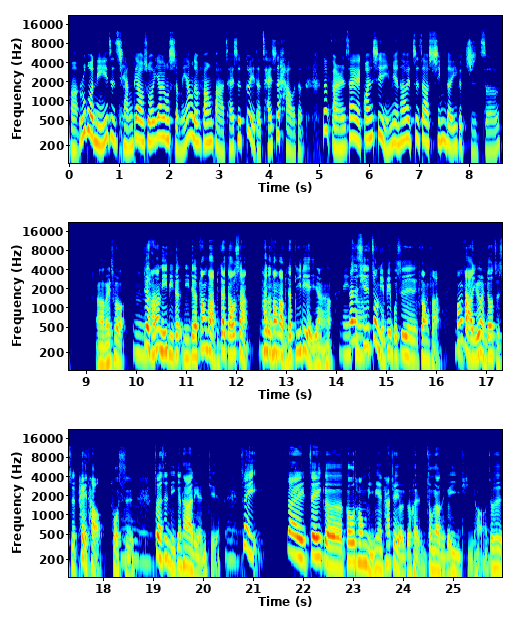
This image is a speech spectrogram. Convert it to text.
啊，如果你一直强调说要用什么样的方法才是对的，才是好的，那反而在关系里面，它会制造新的一个指责。啊，没错，就好像你比的你的方法比较高尚，他的方法比较低劣一样哈。但是其实重点并不是方法，方法永远都只是配套措施，重点是你跟他的连接，所以。在这个沟通里面，它就有一个很重要的一个议题哈，就是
